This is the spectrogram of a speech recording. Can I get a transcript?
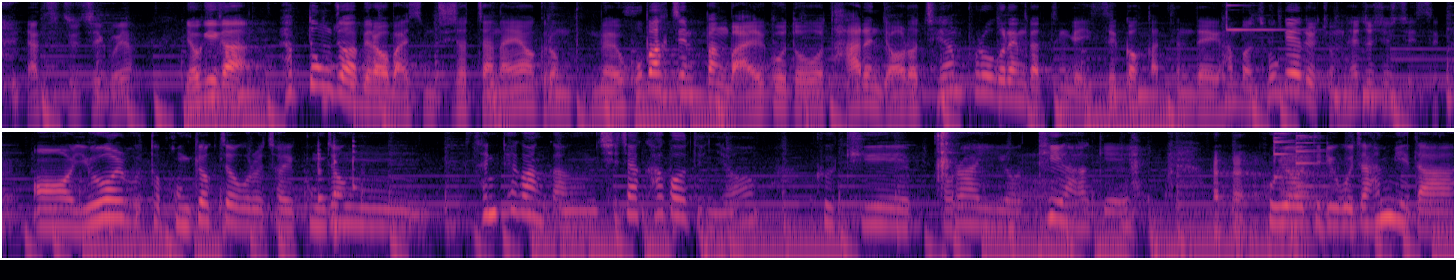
약속 주시고요. 여기가 협동조합이라고 말씀 주셨잖아요. 그럼 분명히 호박찐빵 말고도 다른 여러 체험 프로그램 같은 게 있을 것 같은데 한번 소개를 좀 해주실 수 있을까요? 어, 6월부터 본격적으로 저희 공정 생태관광 시작하거든요. 그 기회에 버라이어티하게 보여드리고자 합니다.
